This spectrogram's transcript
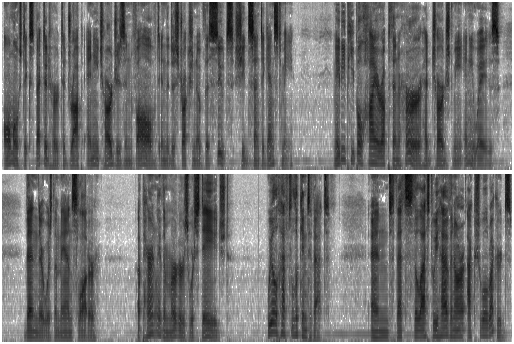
almost expected her to drop any charges involved in the destruction of the suits she'd sent against me. Maybe people higher up than her had charged me anyways. Then there was the manslaughter. Apparently the murders were staged. We'll have to look into that. And that's the last we have in our actual records.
